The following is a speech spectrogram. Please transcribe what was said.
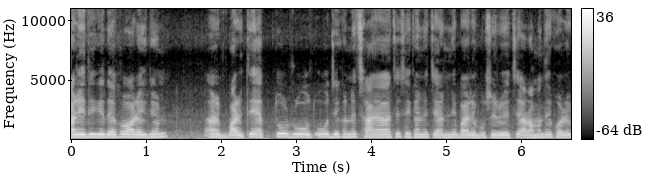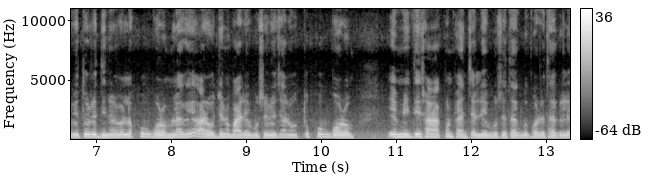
আর এদিকে দেখো আরেকজন, আর বাড়িতে এত রোদ, ও যেখানে ছায়া আছে সেখানে চেয়ার নিয়ে বাইরে বসে রয়েছে। আর আমাদের ঘরের ভেতরে দিনের বেলা খুব গরম লাগে, আর ওর জন্য বাইরে বসে রয়েছে। আর ওর তো খুব গরম, এমনিতে সারাক্ষণ ফ্যান চালিয়ে বসে থাকবে ঘরে থাকলে।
